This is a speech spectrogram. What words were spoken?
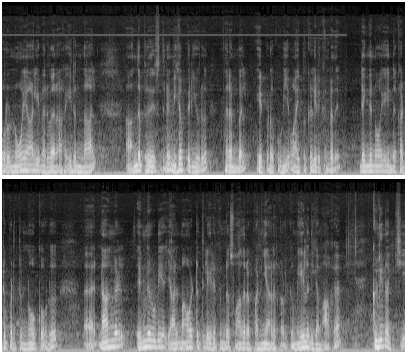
ஒரு நோயாளி வருவராக இருந்தால் அந்த பிரதேசத்திலே மிகப்பெரிய ஒரு பரம்பல் ஏற்படக்கூடிய வாய்ப்புகள் இருக்கின்றது. டெங்கு நோயை இந்த கட்டுப்படுத்தும் நோக்கோடு நாங்கள் எங்களுடைய யாழ் மாவட்டத்தில் இருக்கின்ற சுகாதார பணியாளர்களுக்கு மேலதிகமாக கிளிநொச்சி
